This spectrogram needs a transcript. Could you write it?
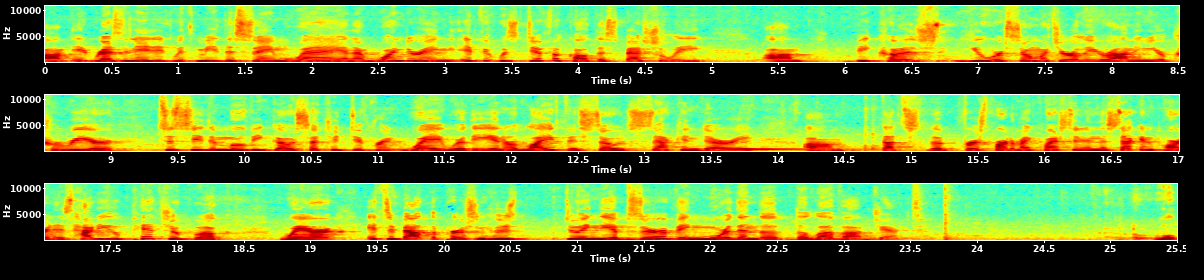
um, it resonated with me the same way, and I'm wondering if it was difficult, especially um, because you were so much earlier on in your career, to see the movie go such a different way where the inner life is so secondary. Um, that's the first part of my question. And the second part is how do you pitch a book where it's about the person who's doing the observing more than the, the love object? Well,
